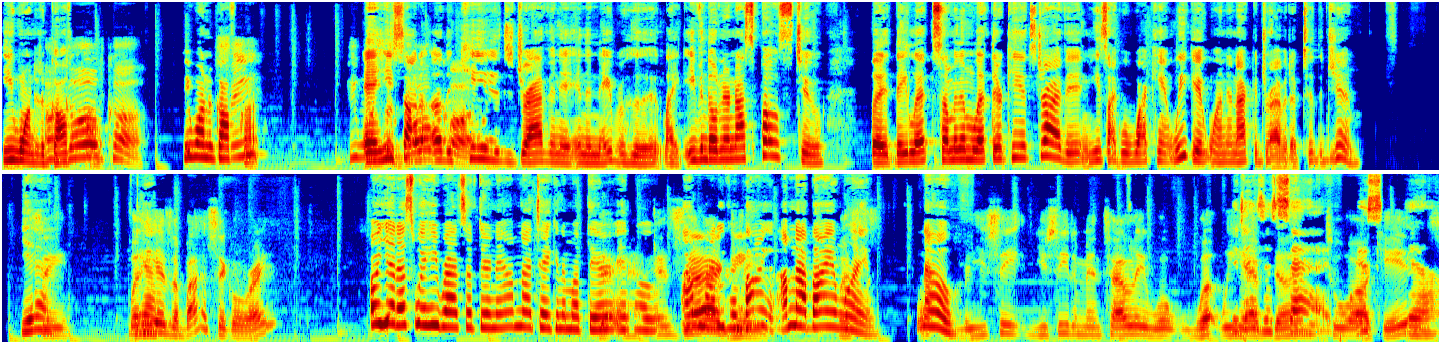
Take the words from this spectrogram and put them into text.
He wanted a, a golf, golf, cart. car. He wanted a golf See? cart. He wants And he a saw the golf other cart. kids driving it in the neighborhood, like even though they're not supposed to, but they let some of them let their kids drive it. And he's like, Well, why can't we get one and I could drive it up to the gym? Yeah. See, but Yeah. he has a bicycle, right? Oh yeah, that's where he rides up there now. I'm not taking him up there. And, uh, I'm not exactly. even buying I'm not buying But, one. No. but you see, you see the mentality. What what we It have done sad. to our It's, kids. yeah,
